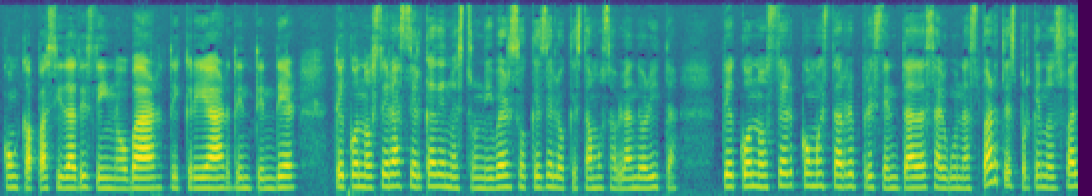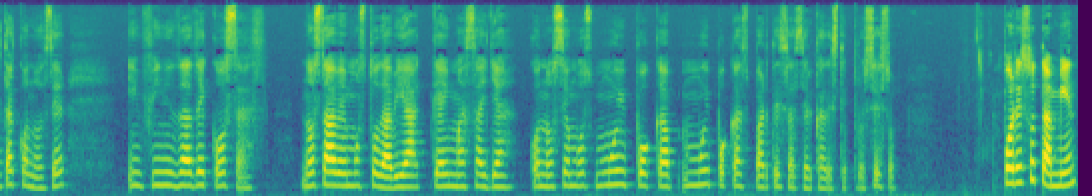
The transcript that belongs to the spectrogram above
con capacidades de innovar, de crear, de entender, de conocer acerca de nuestro universo, que es de lo que estamos hablando ahorita, de conocer cómo están representadas algunas partes, porque nos falta conocer infinidad de cosas. No sabemos todavía qué hay más allá. Conocemos muy poca, muy pocas partes acerca de este proceso. Por eso también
